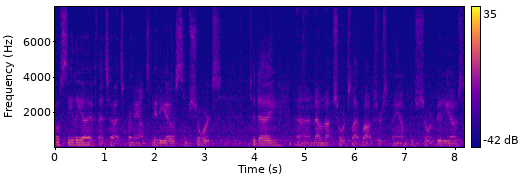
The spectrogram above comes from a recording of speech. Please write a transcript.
Poecilia, if that's how it's pronounced, videos, some shorts today. Uh, no, not shorts like boxer spam, just short videos.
